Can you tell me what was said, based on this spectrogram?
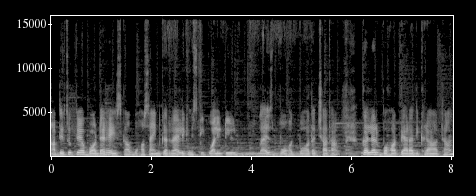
आप देख सकते हो बॉर्डर है इसका, बहुत साइन कर रहा है, लेकिन इसकी क्वालिटी वाइज बहुत बहुत अच्छा था। कलर बहुत प्यारा दिख रहा था।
